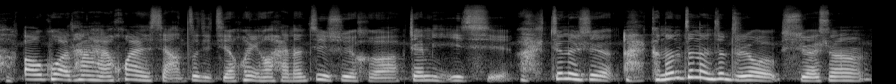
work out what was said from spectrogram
包括他还幻想自己结婚以后还能继续和 Jamie 一起，哎，真的是，哎，可能真的就只有学生、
